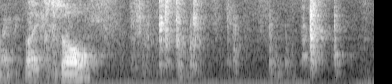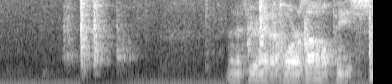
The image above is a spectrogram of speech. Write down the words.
Like, like so. And if you had a horizontal piece, uh,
